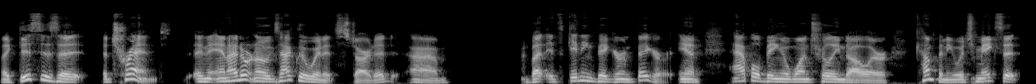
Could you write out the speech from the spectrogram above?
Like this is a, a trend, and and I don't know exactly when it started, um, but it's getting bigger and bigger. And Apple being a one trillion dollar company, which makes it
